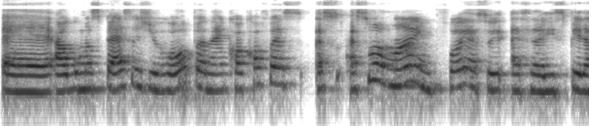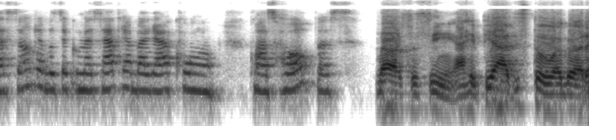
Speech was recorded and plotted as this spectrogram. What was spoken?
é, algumas peças de roupa, né? Qual, qual foi a, a, a, sua mãe? Foi sua, essa inspiração para você começar a trabalhar com, com as roupas? Nossa, assim, arrepiado estou agora.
